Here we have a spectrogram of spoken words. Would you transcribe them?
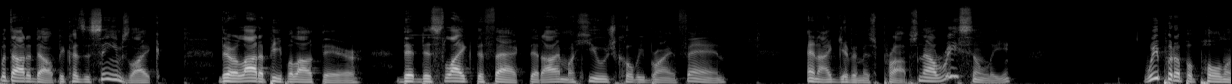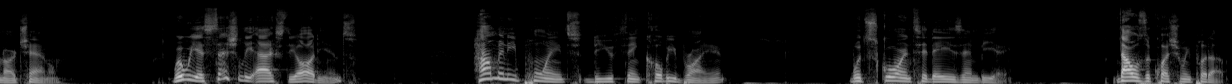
Without a doubt, because it seems like there are a lot of people out there that dislike the fact that I'm a huge Kobe Bryant fan and I give him his props. Now, recently, we put up a poll on our channel where we essentially asked the audience how many points do you think Kobe Bryant would score in today's NBA? That was the question we put up.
